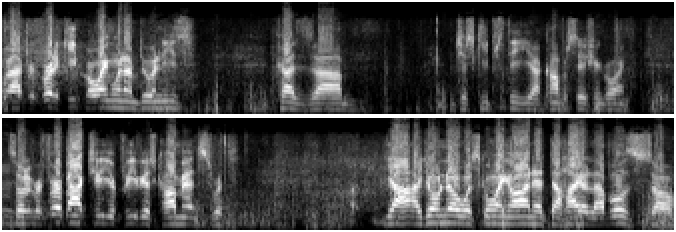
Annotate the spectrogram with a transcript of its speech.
but I prefer to keep going when I'm doing these because um, it just keeps the uh, conversation going. Mm-hmm. So to refer back to your previous comments with, uh, yeah, I don't know what's going on at the higher levels, so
